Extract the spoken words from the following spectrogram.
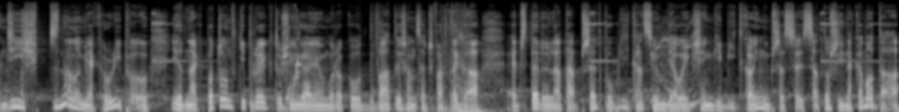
dziś znaną jak Ripple. Jednak początki projektu sięgają roku 2004, cztery lata przed publikacją Białej Księgi Bitcoin przez Satoshi Nakamoto.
